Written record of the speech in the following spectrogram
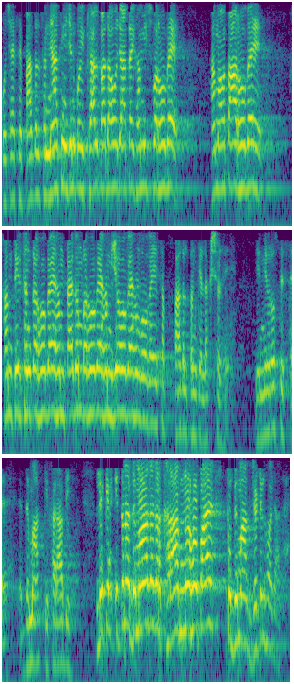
कुछ ऐसे पागल सन्यासी हैं जिनको एक ख्याल पैदा हो जाता है कि हम ईश्वर हो गए, हम अवतार हो गए, हम तीर्थंकर हो गए, हम पैगंबर हो गए, हम ये हो गए, हम वो गए। सब पागलपन के लक्षण है। ये न्यूरोसिस है दिमाग की खराबी लेकिन इतना दिमाग अगर खराब न हो पाए तो दिमाग जटिल हो जाता है।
